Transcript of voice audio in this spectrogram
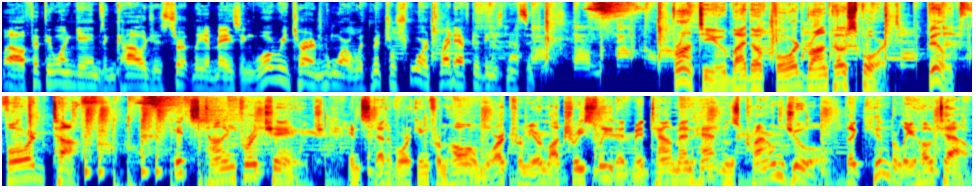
Well, 51 games in college is certainly amazing. We'll return more with Mitchell Schwartz right after these messages. Brought to you by the Ford Bronco Sport. Built Ford Tough. It's time for a change. Instead of working from home, work from your luxury suite at Midtown Manhattan's crown jewel, the Kimberly Hotel.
